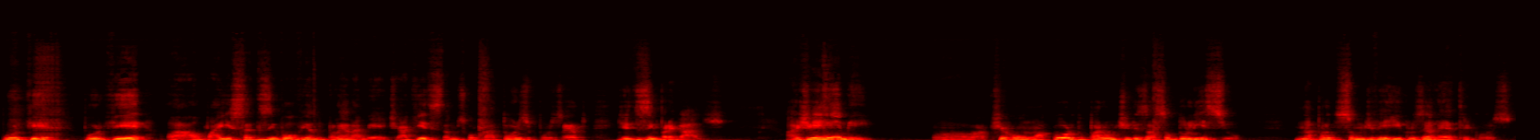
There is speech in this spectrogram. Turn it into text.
Por quê? Porque o país está desenvolvendo plenamente. Aqui estamos com 14% de desempregados. A GM chegou a um acordo para a utilização do lício na produção de veículos elétricos.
